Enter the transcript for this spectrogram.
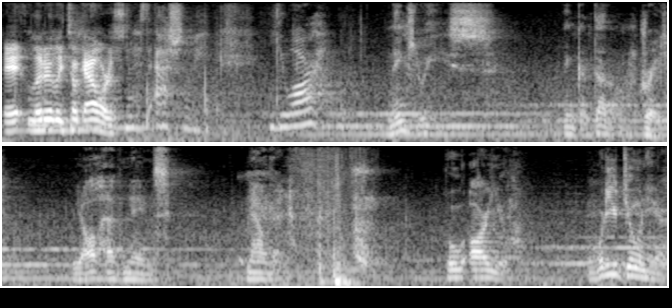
it literally took hours. Miss Ashley. You are? Name's Luis. Encantado. Great. We all have names. Now then. Who are you? What are you doing here?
